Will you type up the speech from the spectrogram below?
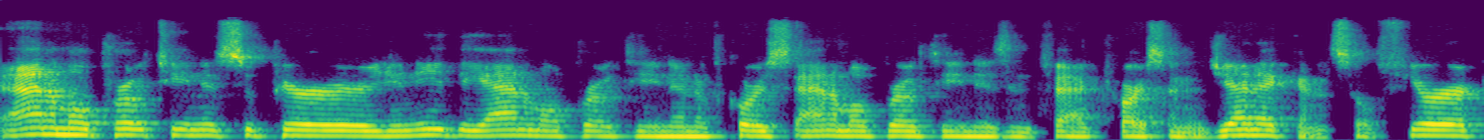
animal protein is superior. You need the animal protein, and of course, animal protein is in fact carcinogenic and sulfuric,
